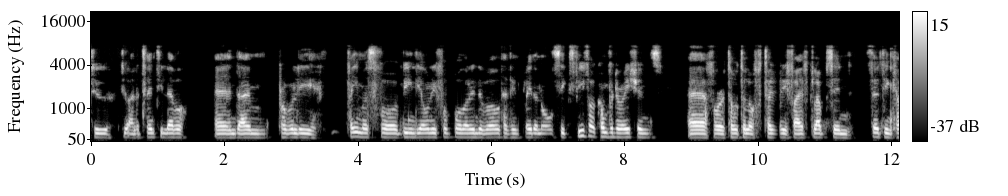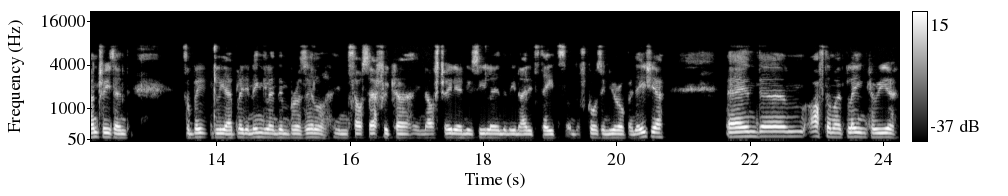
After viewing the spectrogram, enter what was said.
to to under twenty level and I'm probably famous for being the only footballer in the world having played on all six FIFA confederations uh, for a total of 25 clubs in 13 countries. And so basically, I played in England, in Brazil, in South Africa, in Australia, New Zealand, in the United States, and of course in Europe and Asia. And um, after my playing career,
